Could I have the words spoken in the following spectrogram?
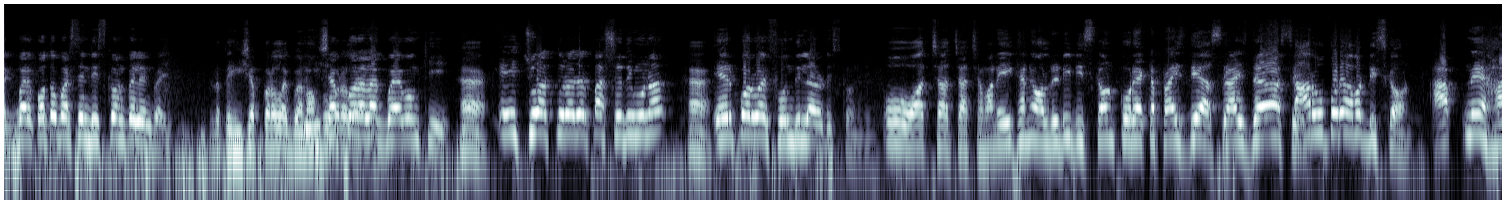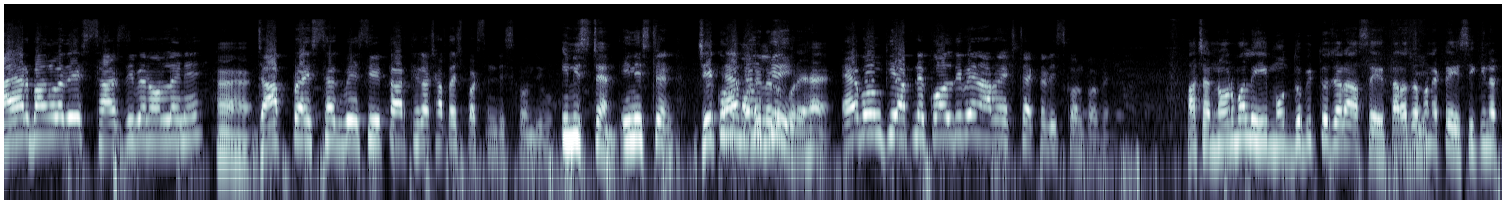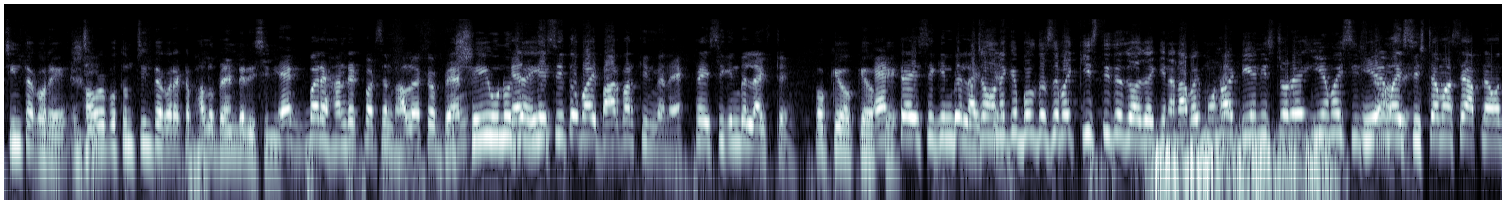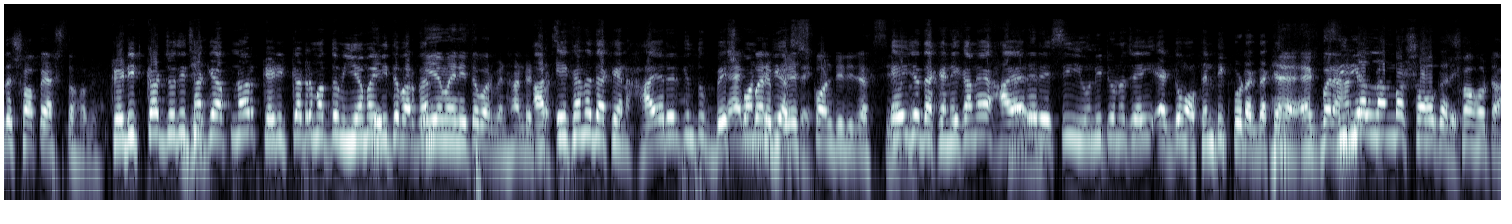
একবারে কত পার্সেন্ট ডিসকাউন্ট পেলেন ভাই? এটা তো হিসাব করা লাগবে না, হিসাব করা লাগবে। এবং কি? হ্যাঁ। এই চুয়াত্তর হাজার পাঁচশো দিব না হ্যাঁ। এরপর ভাই ফোন দিলে আরও ডিসকাউন্ট দিন। ও আচ্ছা আচ্ছা আচ্ছা। মানে এইখানে অলরেডি ডিসকাউন্ট করে একটা প্রাইস দেয়া আছে। প্রাইস দেওয়া আছে। তার উপরে আবার ডিসকাউন্ট আপনি হায়ার বাংলাদেশ সার্চ দিবেন অনলাইনে হ্যাঁ হ্যাঁ। যা প্রাইস থাকবে এসি তার থেকে সাতাইশ পার্সেন্ট ডিসকাউন্ট দিব। ইনস্ট্যান্ট ইনস্ট্যান্ট যে কোনো মডেলের উপরে হ্যাঁ। এবং কি আপনি কল দিবেন আরও এক্সট্রা একটা ডিসকাউন্ট পাবেন। আচ্ছা নরমালি মধ্যবিত্ত যারা আছে তারা যখন একটা এসি কেনার চিন্তা করে সর্বপ্রথম চিন্তা করে একটা ভালো ব্র্যান্ডের এসি নিয়ে। একবারে হান্ড্রেড পার্সেন্ট ভালো একটা ব্র্যান্ড সেই অনুযায়ী- এসি তো ভাই বারবার কিনবে না একটা এসি কিনবে লাইফ টাইম ওকে ওকে ওকে একটা এসি কিনবে লাইফ আচ্ছা অনেকে বলতেছে ভাই কিস্তিতে যাওয়া যায় কিনা? না ভাই মনে হয় ডিএন স্টোরে ইএমআই সিস্টেম ইএমআই সিস্টেম আছে। আপনি আমাদের শপে আসতে হবে। ক্রেডিট কার্ড যদি থাকে আপনার ক্রেডিট কার্ডের মাধ্যমে ইএমআই নিতে পারবেন। ইএমআই নিতে পারবেন হান্ড্রেড আর এখানে দেখেন হায়ারের কিন্তু বেশ কোয়ান্টিটি আছে। কোয়ান্টিটি রাখছি এই যে দেখেন এখানে হায়ারের এসি ইউনিট অনুযায়ী একদম অথেন্টিক প্রোডাক্ট দেখেন। হ্যাঁ, একবারে সিরিয়াল নাম্বার সহকারে। সহটা।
